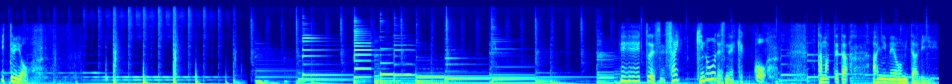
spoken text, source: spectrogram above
行ってみよう。ですね、最昨日ですね、結構溜まってたアニメを見たり、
